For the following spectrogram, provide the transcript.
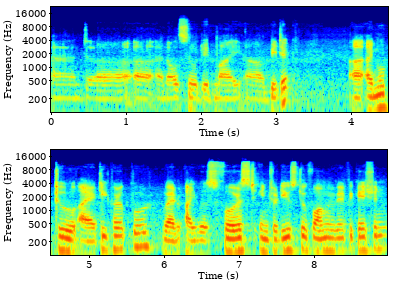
and uh, uh, and also did my BTech. I moved to IIT Kharagpur, where I was first introduced to formal verification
